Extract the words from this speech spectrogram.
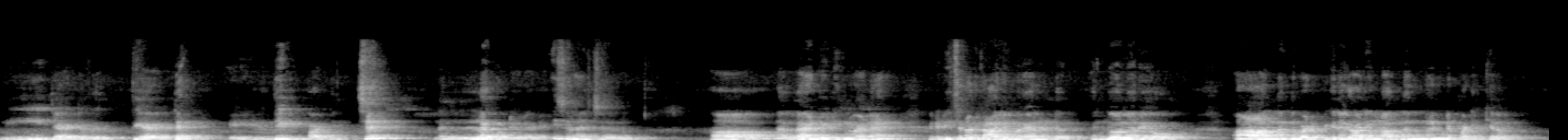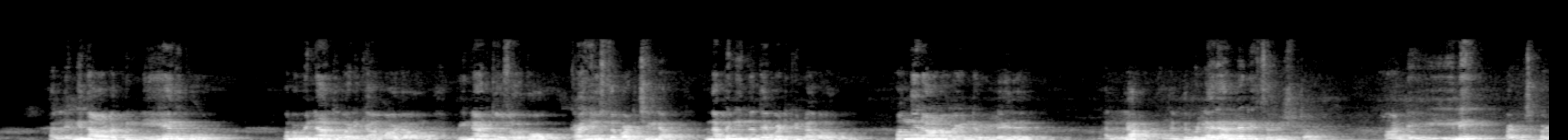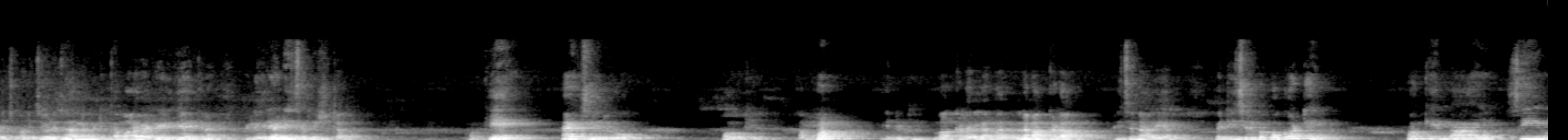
നീറ്റായിട്ട് വൃത്തിയായിട്ട് എഴുതി പഠിച്ച് നല്ല കുട്ടികളായിട്ട് ടീച്ചറിനെ അയച്ചു തരണം. ആ നല്ല ഹാൻഡ് റൈറ്റിംഗ് വേണേ. പിന്നെ ടീച്ചറിനൊരു കാര്യം പറയാനുണ്ട്. എന്തോന്നറിയോ? ആ അന്നന്ന് പഠിപ്പിക്കുന്ന കാര്യങ്ങൾ അന്നന്ന് തന്നെ പഠിക്കണം. അല്ലെങ്കിൽ നാളെ പിന്നെ അത് കൂടും. അപ്പൊ പിന്നെ അത് പഠിക്കാൻ പാടാവും. പിന്നെ അടുത്ത ദിവസം ഓ കഴിഞ്ഞ ദിവസത്തെ പഠിച്ചില്ല. എന്നാ പിന്നെ ഇന്നത്തെ പഠിക്കണ്ടെന്ന് തോന്നും. അങ്ങനെയാണോ വേണ്ട പിള്ളേര്? അല്ല അങ്ങനത്തെ പിള്ളേരല്ല ടീച്ചറിന് ഇഷ്ടം. ആ ഡെയിലി പഠിച്ച് പഠിച്ച് പഠിച്ച് പഠിച്ച് നല്ല മിടുക്കന്മാരായിട്ട് എഴുതി അയക്കുന്ന പിള്ളേരെ ടീച്ചറിന് ഇഷ്ടം. ഓക്കെ? അയച്ചു തരുമോ ഓക്കെ. അപ്പം എന്റെ മക്കളെല്ലാം നല്ല മക്കളാ. ടീച്ചറിനറിയാം. അപ്പം ടീച്ചർ ഇപ്പോൾ പൊക്കോട്ടെ? Okay bye. C U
